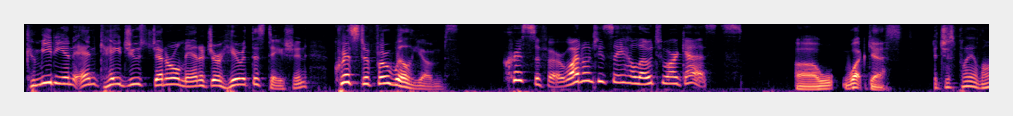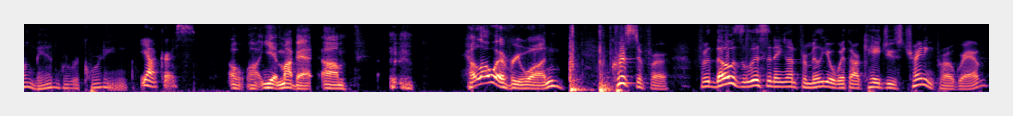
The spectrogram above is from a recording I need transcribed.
Comedian and K Juice general manager here at the station, Christopher Williams. Christopher, why don't you say hello to our guests? Uh, what guest? Just play along, man. We're recording. Yeah, Chris. Oh, uh, yeah, my bad. Um, hello, everyone. Christopher, for those listening unfamiliar with our K Juice training program,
